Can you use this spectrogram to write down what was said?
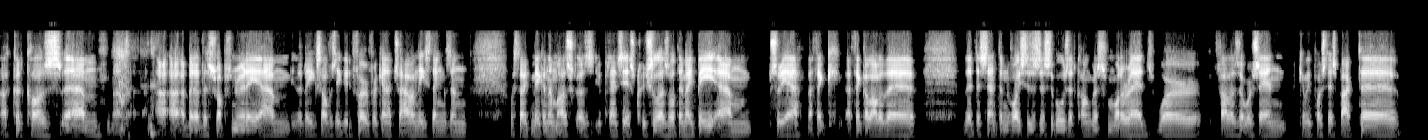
that could cause um, a, a, bit of disruption. Really, um, the league's obviously good for, for kind of trialing these things and without making them as as potentially as crucial as what they might be. Um, so yeah, I think I think a lot of the the dissenting voices, I suppose, at Congress, from what I read, were fellas that were saying, "Can we push this back to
